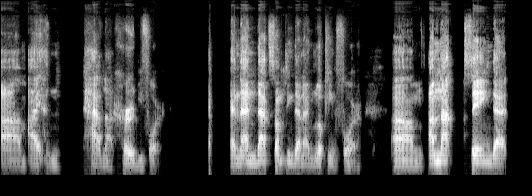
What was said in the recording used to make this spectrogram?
um, I have not heard before. And then that's something that I'm looking for. Um, I'm not saying that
